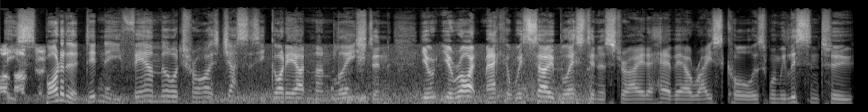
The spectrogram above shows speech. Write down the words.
I he loved it. spotted it, didn't he? He found militarised just as he got out and unleashed. And you're, you're right, Macca. We're so blessed in Australia to have our race callers. When we listen to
